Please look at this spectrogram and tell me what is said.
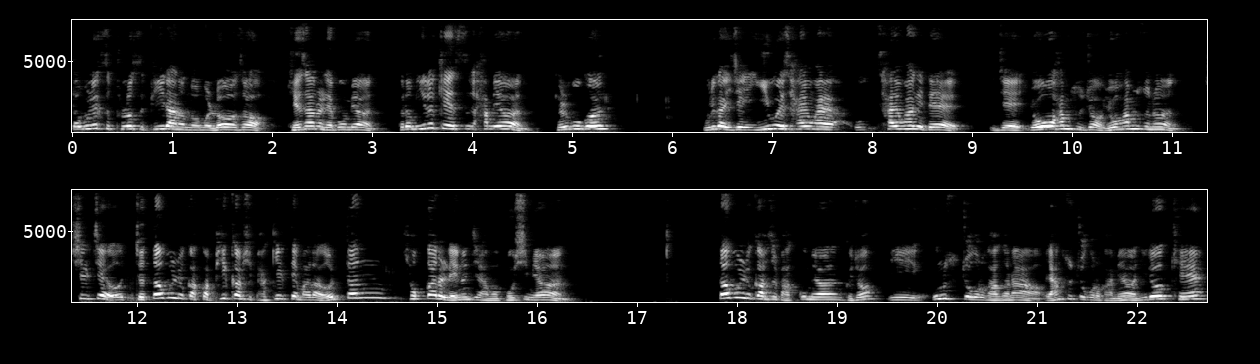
wx 플러스 b라는 놈을 넣어서 계산을 해보면 그럼 이렇게 하면 결국은 우리가 이제 이후에 사용하, 사용하게 될 이제 요 함수죠. 요 함수는 실제 어, 저 w 값과 b 값이 바뀔 때마다 어떤 효과를 내는지 한번 보시면 W 값을 바꾸면 그죠? 이 음수 쪽으로 가거나 양수 쪽으로 가면 이렇게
